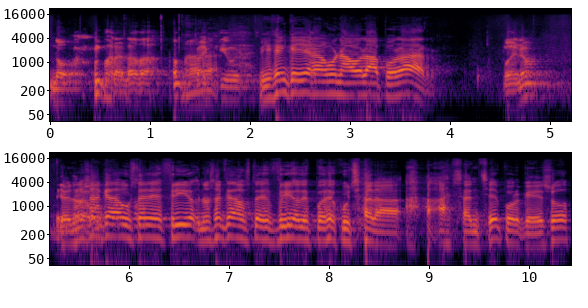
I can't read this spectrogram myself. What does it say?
No, para nada. Dicen que llega una ola polar. Bueno, pero no se han quedado ustedes fríos, no se han quedado ustedes fríos después de escuchar a, Sánchez, porque eso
